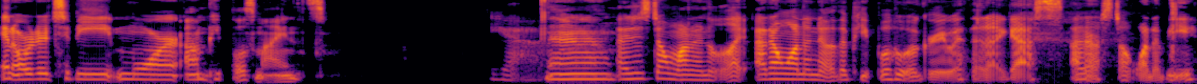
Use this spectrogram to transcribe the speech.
in order to be more on people's minds. Yeah. I don't know. I just don't want to like I don't want to know the people who agree with it, I guess. I just don't want to be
